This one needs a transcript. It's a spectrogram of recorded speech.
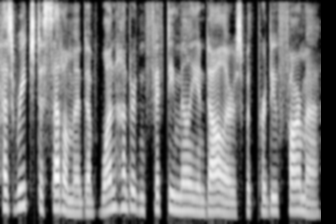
has reached a settlement of $150 million with Purdue Pharma,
